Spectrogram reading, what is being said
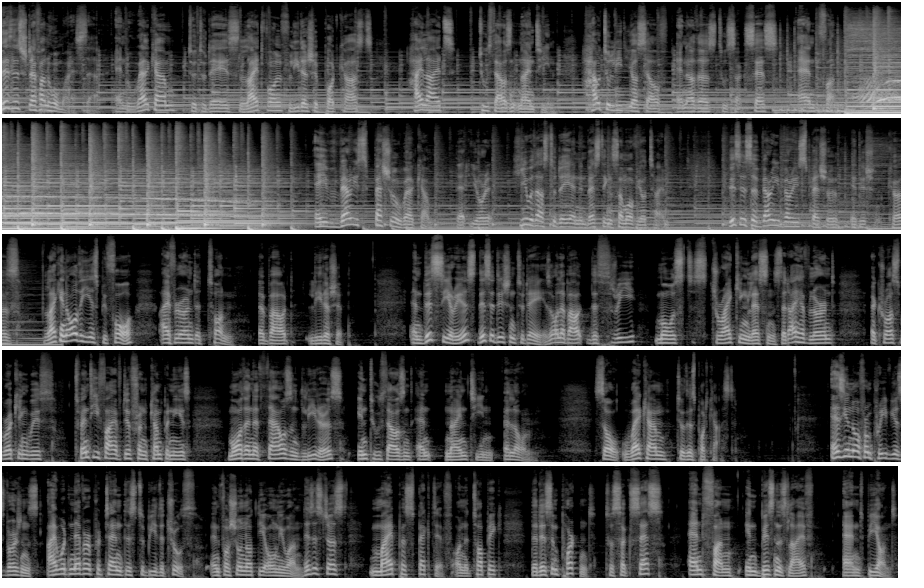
This is Stefan Homeister, and welcome to today's Leitwolf Leadership Podcast's Highlights 2019 How to Lead Yourself and Others to Success and Fun. A very special welcome that you're here with us today and investing some of your time. This is a very, very special edition because, like in all the years before, I've learned a ton about leadership. And this series, this edition today, is all about the three most striking lessons that I have learned across working with 25 different companies, more than a thousand leaders in 2019 alone. So, welcome to this podcast. As you know from previous versions, I would never pretend this to be the truth, and for sure not the only one. This is just my perspective on a topic that is important to success and fun in business life and beyond.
